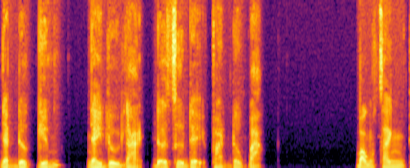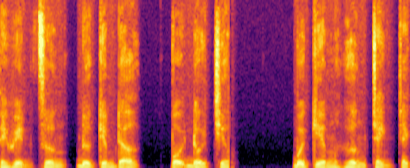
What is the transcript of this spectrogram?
nhặt được kiếm, nhảy lùi lại đỡ sư đệ Phan Đồng Bạc. Bóng xanh thấy Huyền Sương đưa kiếm đỡ, vội đối chiêu. Mũi kiếm hướng chành trách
